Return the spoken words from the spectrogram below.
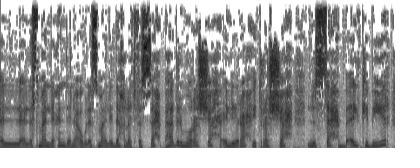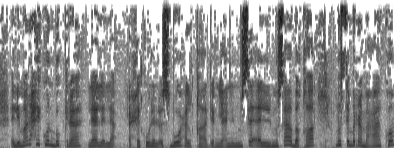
ال- الأسماء اللي عندنا أو الأسماء اللي دخلت في السحب. هذا المرشح اللي راح يترشح للسحب الكبير اللي ما راح يكون بكرة. لا لا لا راح يكون الأسبوع القادم. يعني المسا- المسابقة مستمرة معاكم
